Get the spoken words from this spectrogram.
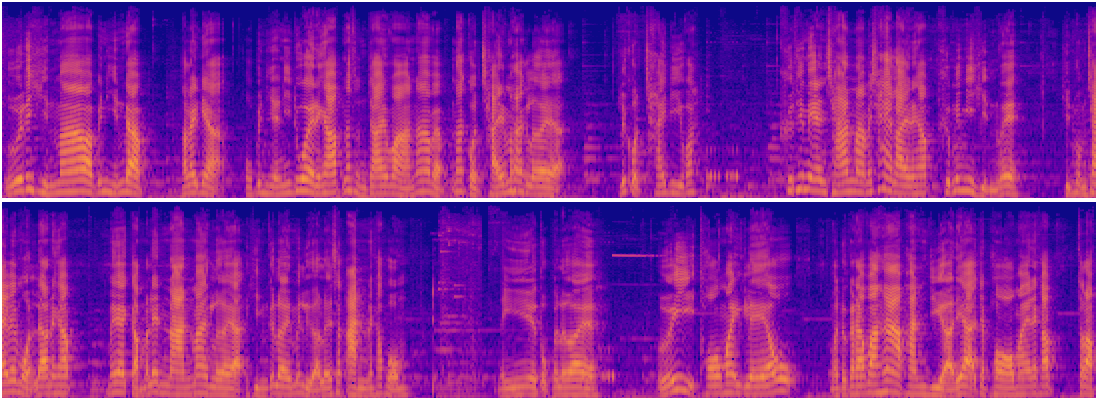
เอ้ยได้หินมาว่ะเป็นหินแบบอะไรเนี่ย โอ้เป็นหินอันนี้ด้วยนะครับ น่าสนใจว่ะน่าแบบน่ากดใช้มากเลยอะหรือกดใช้ดีวะ คือที่ไม่เอนชานมาไม่ใช่อะไรนะครับ คือไม่มีหินเว้ย หินผมใช้ไปหมดแล้วนะครับ ไม่ได้กลับมาเล่นนานมากเลยอะหินก็เลยไม่เหลือเลยสักอันนะครับผมนี่ตกไปเลยเฮ้ยทองมาอีกแล้ว มาดูกันครับว่า 5,000 เหยื่อเนี่ยจะพอไหมนะครับสำหรับ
